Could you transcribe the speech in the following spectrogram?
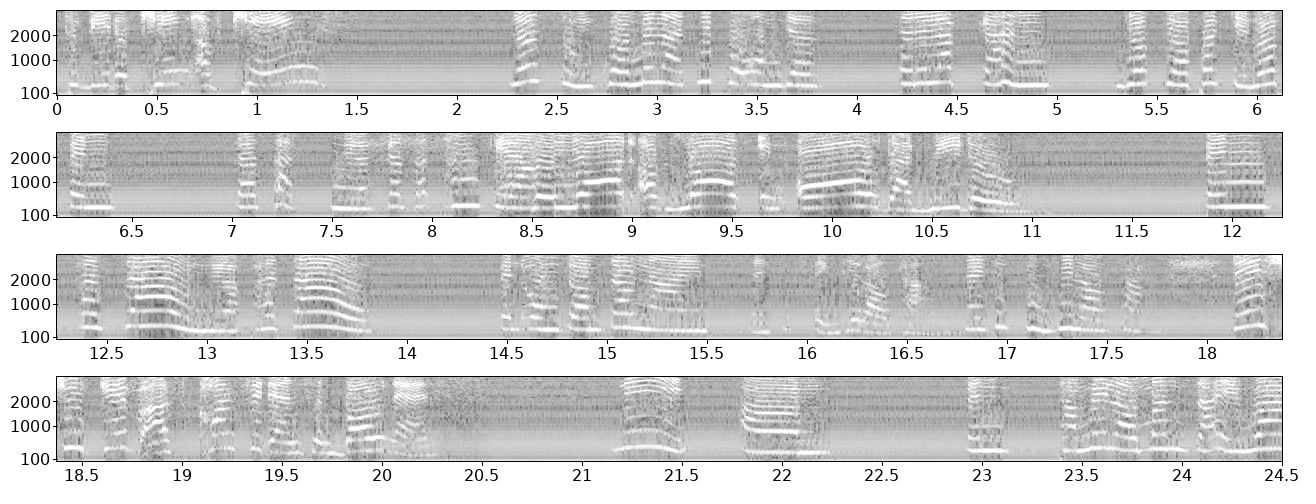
deserve to be the King of Kings? แล้วสมควรเวลาที่พระองค์จะจะได้รับการยกย่อพระเกียรติว่าเป็นกษัตริย์เหนือกษัตริย์ทั้งปว and ง the Lord of Lords in all that we do. เป็นพระเจ้าเหนือพระเจ้า เป็นองค์จอมเจ้านายในทุกสิ่งที่เราทในทุกสิ่งที่เราทำ This should give us confidence and boldness ำนี่อ่าเป็นทำให้เรามั่นใจว่า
